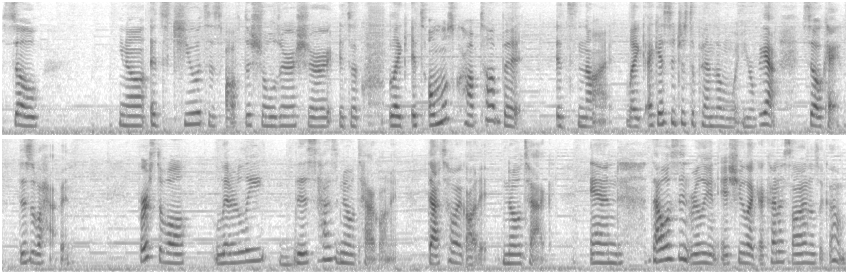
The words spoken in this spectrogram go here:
So, you know, it's cute. It's this off-the-shoulder shirt. It's a, like, it's almost crop top, but it's not. Like, I guess it just depends on what you're, yeah. So, okay, this is what happened. First of all, literally, this has no tag on it. That's how I got it. No tag. And that wasn't really an issue. Like, I kind of saw it and I was like, oh,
